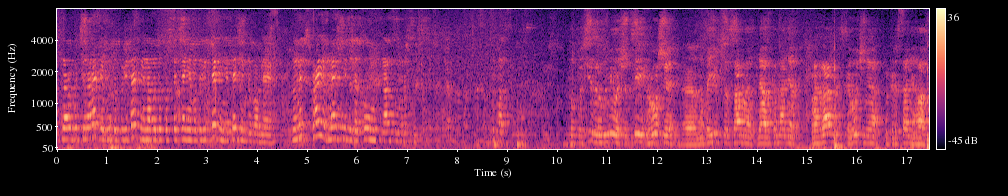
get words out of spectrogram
от на робочій нараді я буду доповідати, ми на водопостачання водовідведення теж їм додаємо. Ми вкрай обмежені додатковому фінансовому ресурсу. Будь ласка. Тобто всі зрозуміли, що ці гроші е, надаються саме для виконання програми скорочення використання газу.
